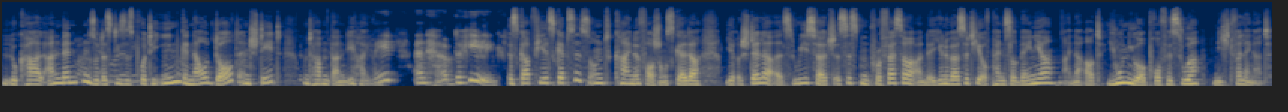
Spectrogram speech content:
lokal anwenden, sodass dieses Protein genau dort entsteht und haben dann die Heilung. Es gab viel Skepsis und keine Forschungsgelder. Ihre Stelle als Research Assistant Professor an der University of Pennsylvania, eine Art Juniorprofessur, nicht verlängert.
